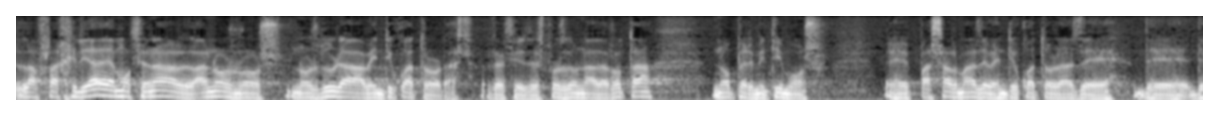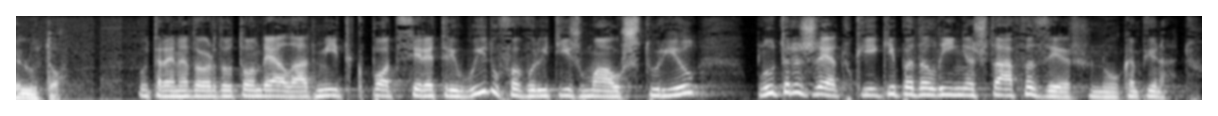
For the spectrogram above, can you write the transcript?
La fragilidad emocional a nos, nos, nos, dura 24 horas, es decir, después de una derrota no permitimos eh, pasar más de 24 horas de, de, de luto. O treinador do Tondela admite que pode ser atribuído o favoritismo ao Estoril, pelo trajeto que a equipa da linha está a fazer no campeonato.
